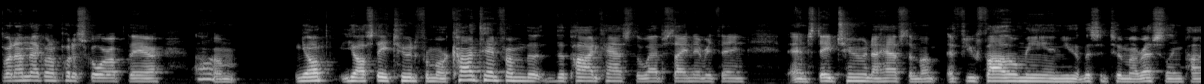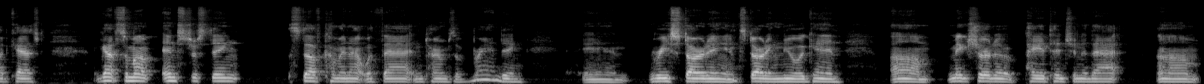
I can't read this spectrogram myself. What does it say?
but I'm not going to put a score up there. Um, y'all, y'all stay tuned for more content from the the podcast, the website, and everything. And stay tuned. I have some. Um, if you follow me and you listen to my wrestling podcast, I got some um, interesting stuff coming out with that in terms of branding and restarting and starting new again. Um, make sure to pay attention to that. Um,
